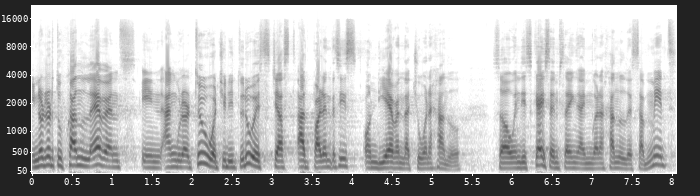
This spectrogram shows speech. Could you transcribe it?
In order to handle events in Angular 2, what you need to do is just add parentheses on the event that you want to handle. So in this case, I'm saying I'm going to handle the submit.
